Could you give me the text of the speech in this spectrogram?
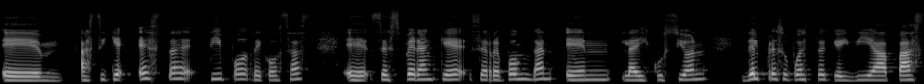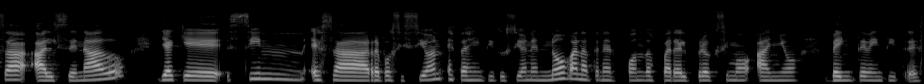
Em, así que este tipo de cosas eh, se esperan que se repongan en la discusión del presupuesto que hoy día pasa al Senado, ya que sin esa reposición estas instituciones no van a tener fondos para el próximo año 2023.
